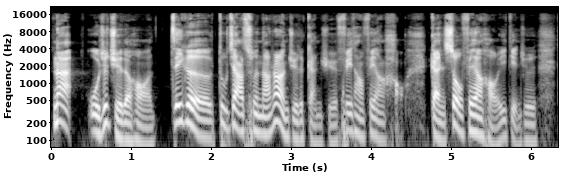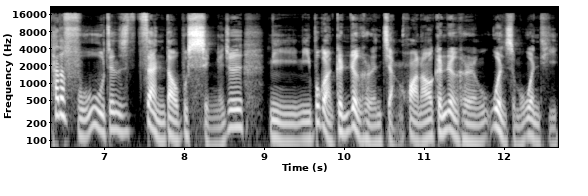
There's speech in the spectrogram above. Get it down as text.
那我就觉得哈，这个度假村啊，让人觉得感觉非常非常好，感受非常好一点就是它的服务真的是赞到不行诶，就是你你不管跟任何人讲话，然后跟任何人问什么问题，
